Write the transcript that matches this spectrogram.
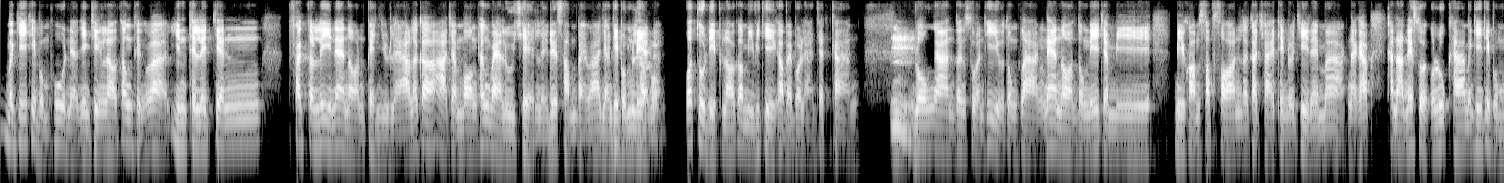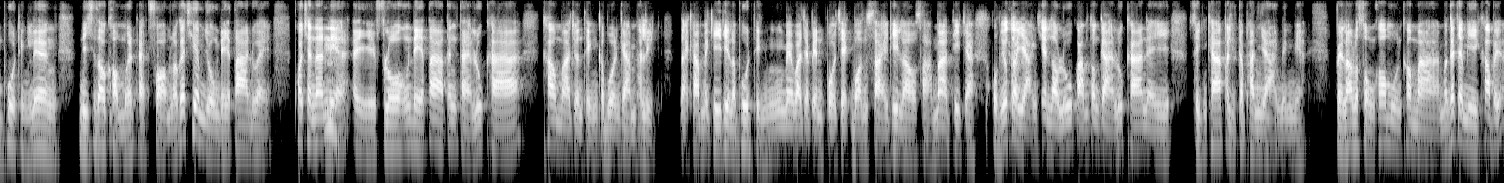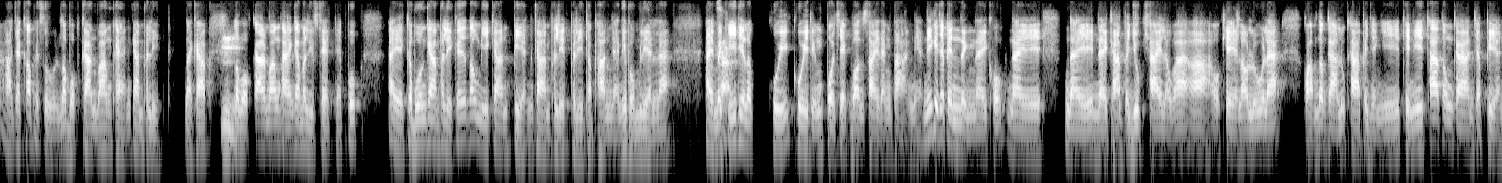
เมื่อกี้ที่ผมพูดเนี่ยจริง ๆ เราต้องถึงว่า intelligent factory แน่นอนเป็นอยู่แล้ว แล้วก็อาจจะมองทั้ง value chain เลยด้วยซ้ำไปว่าอย่างที่ผมเรียน วัตถุดิบเราก็มีวิธีเข้าไปบริหารจัดการโรงงานตรงส่วนที่อยู่ตรงกลาง แน่นอนตรงนี้จะมีมีความซับซ้อนแล้วก็ใช้เทคโนโลยีได้มากนะครับขนาดในส่วนของลูกค้าเมื่อกี้ที่ผมพูดถึงเรื่อง digital commerce platform เราก็เชื่อมโยง data ด้วย เพราะฉะนั้นเนี่ยไอ้โฟล์ของ Data ตั้งแต่ลูกค้าเข้ามาจนถึงกระบวนการผลิตนะครับเมื่อกี้ที่เราพูดถึงไม่ว่าจะเป็นโปรเจกต์บอนไซที่เราสามารถที่จะผมยกตัวอย่างเช่นเรารู้ความต้องการลูกค้าในสินค้าผลิตภัณฑ์อย่างหนึ่งเนี่ยเวลาเราส่งข้อมูลเข้ามา มันก็จะมีเข้าไปอาจจะเข้าไปสู่ระบบการวางแผนการผลิตนะครับ ระบบการวางแผนการผลิตเสร็จเนี่ยปุ๊บไอกระบวนการผลิตก็จะต้องมีการเปลี่ยนการผลิตผลิตภัณฑ์อย่างที่ผมเรียนแล้วไอ้เมื่อกี้ที่เราคุยคุยถึงโปรเจกต์บอนไซต่างๆเนี่ยนี่ก็จะเป็นหนึ่งในในในในการประยุกต์ใช้เราว่าอ่าโอเค เรารู้แล้วความต้องการลูกค้าเป็นอย่างนี้ ทีนี้ถ้าต้องการจะเปลี่ยน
